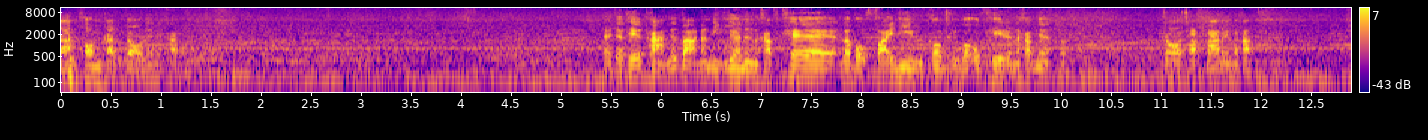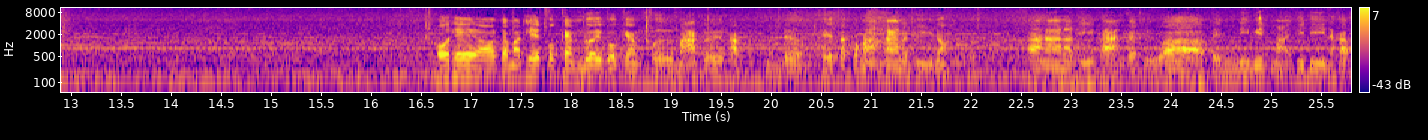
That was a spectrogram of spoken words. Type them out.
การซ่อมการ์ดจอเลยนะครับ แต่จะเทสผ่านหรือเปล่านั่นอีกเรื่องหนึ่งนะครับ แค่ระบบไฟนี่ก็ถือว่าโอเคแล้วนะครับ เนี่ย จอชัดมากเลยนะครับ โอเคเราจะมาเทสโปรแกรมด้วยโปรแกรมเฟอร์มาร์กด้วยนะครับ เหมือนเดิม เทสสักประมาณ 5 นาทีเนาะถ้า 5 นาทีผ่านก็ถือว่าเป็นนิมิตหมายที่ดีนะครับ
